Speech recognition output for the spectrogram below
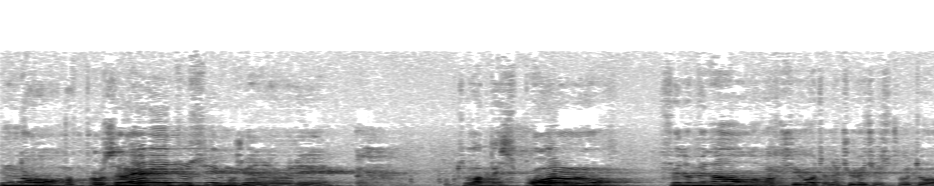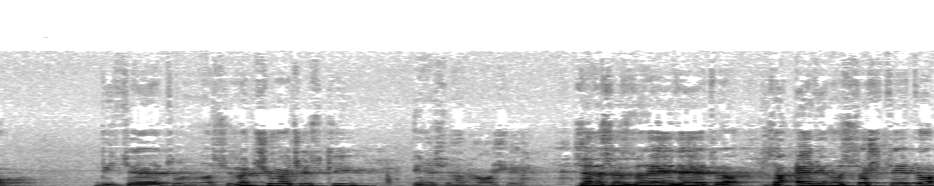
но в прозрението си може да роди това безспорно, феноменално в живота на човечеството, битието на синът човечески и на синът Божий. За да създаде идеята за едино същието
